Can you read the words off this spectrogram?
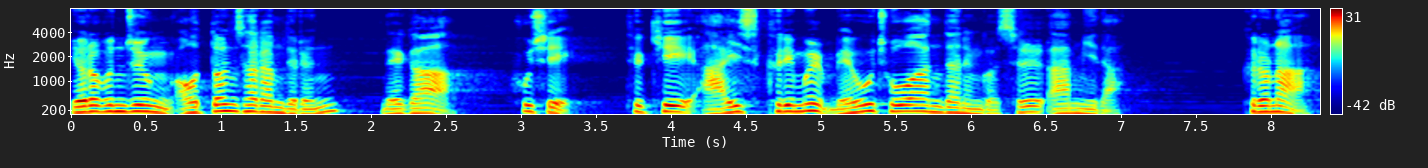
여러분 중 어떤 사람들은 내가 후식, 특히 아이스크림을 매우 좋아한다는 것을 압니다. 그러나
